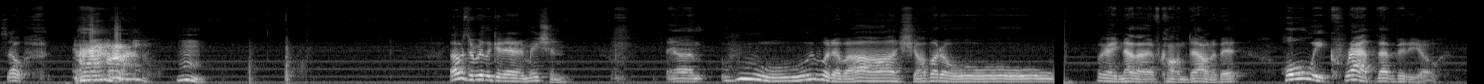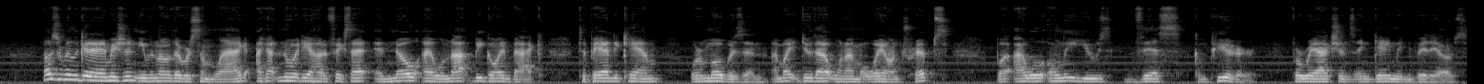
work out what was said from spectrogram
so, hmm. That was a really good animation. Um. Okay, now that I've calmed down a bit, holy crap, that video. That was a really good animation, even though there was some lag. I got no idea how to fix that, and no, I will not be going back to Bandicam or Mobizen. I might do that when I'm away on trips, but I will only use this computer for reactions and gaming videos.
